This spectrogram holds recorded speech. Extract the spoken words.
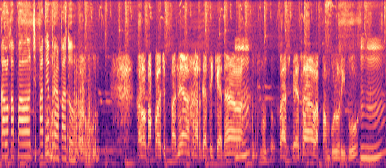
Kalau kapal cepatnya berapa tuh? Kalau kapal cepatnya harga tiketnya untuk kelas biasa 80.000 ribu. Mhm.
